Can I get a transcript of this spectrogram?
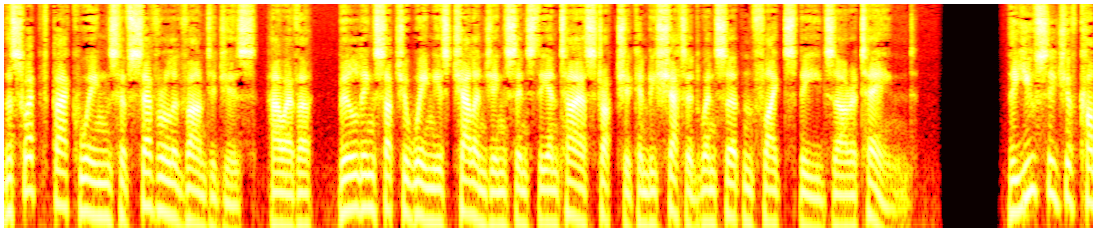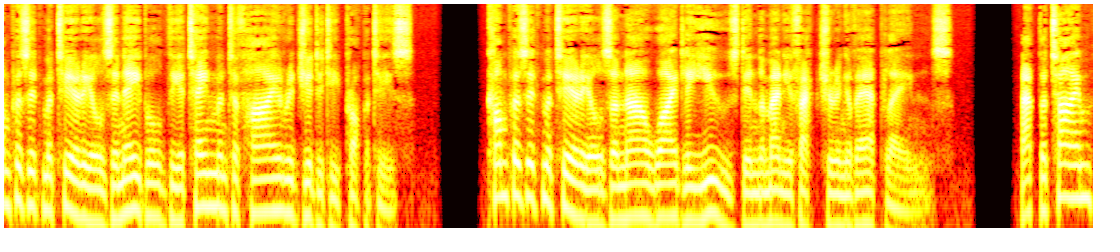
The swept-back wings have several advantages, however, Building such a wing is challenging since the entire structure can be shattered when certain flight speeds are attained. The usage of composite materials enabled the attainment of high rigidity properties. Composite materials are now widely used in the manufacturing of airplanes. At the time,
